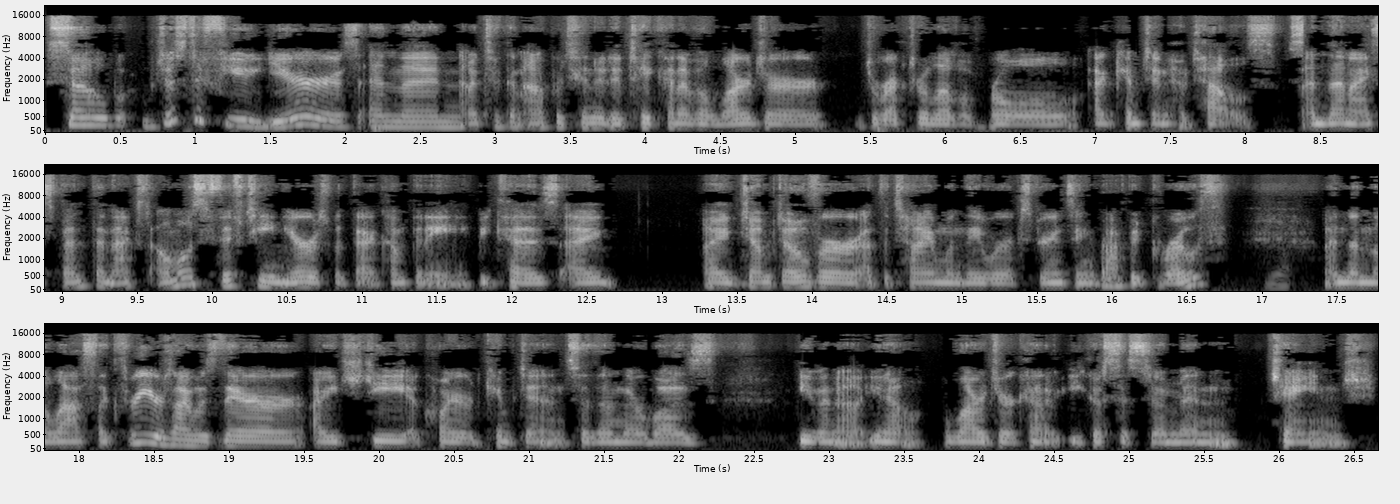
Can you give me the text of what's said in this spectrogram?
So just a few years, and then I took an opportunity to take kind of a larger director level role at Kimpton Hotels. And then I spent the next almost 15 years with that company because I I jumped over at the time when they were experiencing rapid growth. Yeah. And then the last like three years I was there, IHG acquired Kimpton. So then there was even a, you know, larger kind of ecosystem and change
